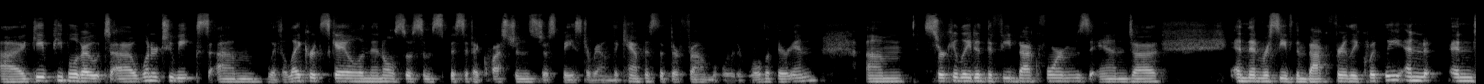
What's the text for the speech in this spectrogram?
uh, gave people about uh, one or two weeks um, with a Likert scale, and then also some specific questions just based around the campus that they're from or the role that they're in. Um, circulated the feedback forms and uh, and then receive them back fairly quickly. And, and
